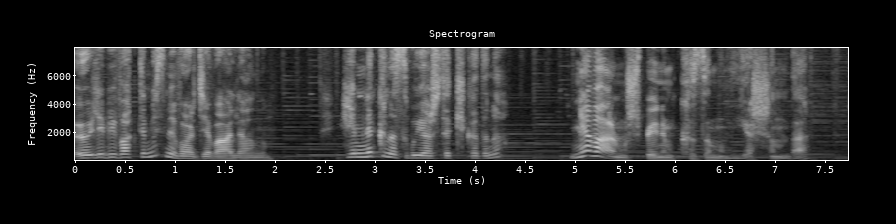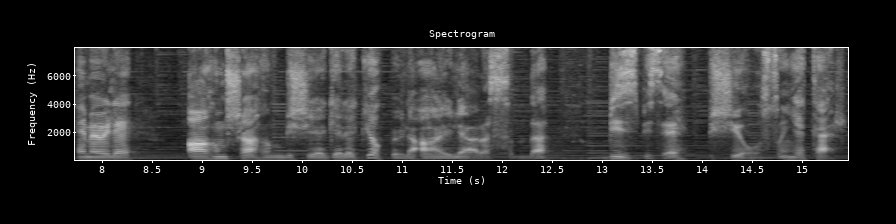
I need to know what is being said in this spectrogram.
Öyle bir vaktimiz mi var Cevali Hanım? Hem ne kınası bu yaştaki kadına? Ne varmış benim kızımın yaşında? Hem öyle ahım şahım bir şeye gerek yok böyle aile arasında. Biz bize bir şey olsun yeter.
